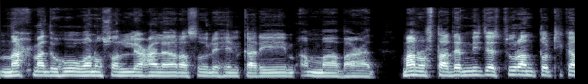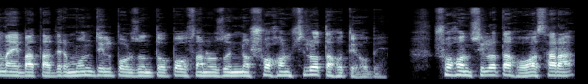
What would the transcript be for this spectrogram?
নাহমাদুহু আলা রাসূলিহিল কারীম। আম্মা বা'দ। মানুষ তাদের নিজের চূড়ান্ত ঠিকানায় বা তাদের মঞ্জিল পর্যন্ত পৌঁছানোর জন্য সহনশীলতা হতে হবে। সহনশীলতা হওয়া ছাড়া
